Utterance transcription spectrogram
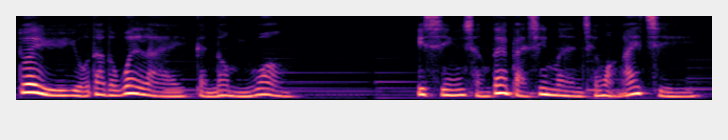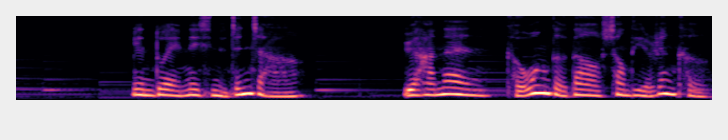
对于犹大的未来感到迷惘，一心想带百姓们前往埃及。面对内心的挣扎，约哈难渴望得到上帝的认可，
